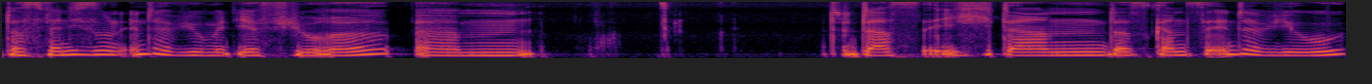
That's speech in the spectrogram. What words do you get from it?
dass wenn ich so ein Interview mit ihr führe, ähm, dass ich dann das ganze Interview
